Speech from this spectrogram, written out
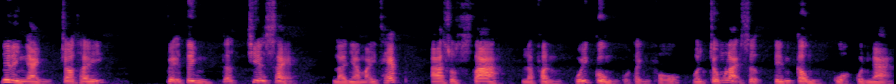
Đây hình ảnh cho thấy vệ tinh đã chia sẻ là nhà máy thép Azovstal là phần cuối cùng của thành phố vẫn chống lại sự tiến công của quân Nga.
